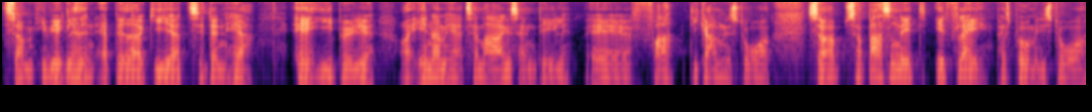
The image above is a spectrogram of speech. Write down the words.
som i virkeligheden er bedre gear til den her AI-bølge og ender med at tage markedsandele øh, fra de gamle store. Så, så bare sådan et, et flag, pas på med de store.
